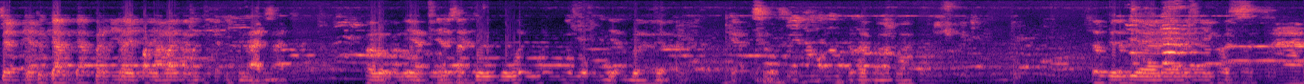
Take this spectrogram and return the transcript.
dan itu kan bernilai pahala kita ikhlas. Kalau niatnya satu buat tidak enggak apa apa. Sambil dia harus ikhlas. Nah,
